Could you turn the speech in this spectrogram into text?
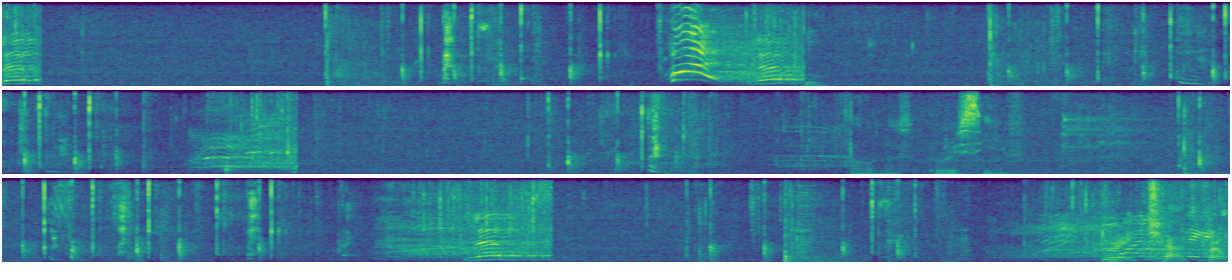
Love. Love. Two. Bonus receive. Love. Great shot from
